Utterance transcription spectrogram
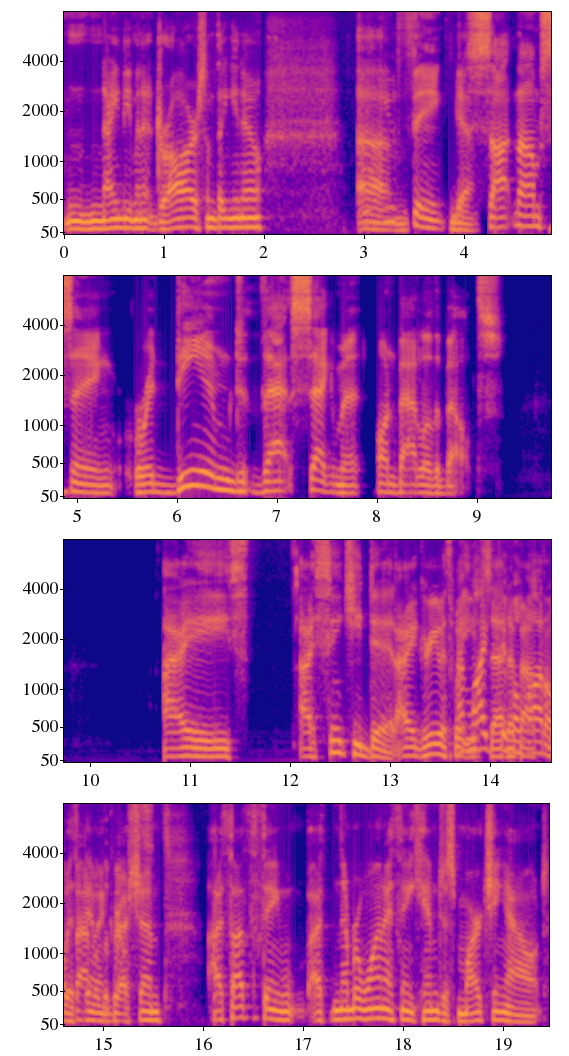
90 minute draw or something, you know? Do Um, you think yeah. Satnam Singh redeemed that segment on Battle of the Belts? I I think he did. I agree with what I you said him a lot about with Battle him and. Gresham. I thought the thing, I, number one, I think him just marching out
